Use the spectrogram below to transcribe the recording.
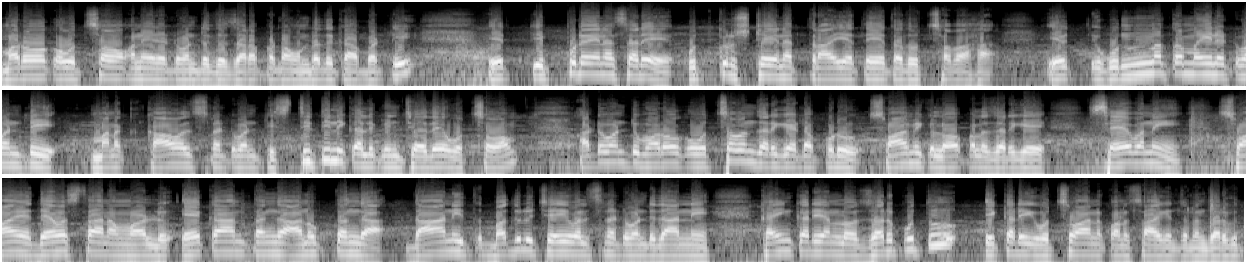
మరొక ఉత్సవం అనేటటువంటిది జరపడం ఉండదు కాబట్టి ఎత్- ఎప్పుడైనా సరే ఉత్కృష్టైన త్రాయతే తదుత్సవ. ఉన్నతమైనటువంటి మనకు కావలసినటువంటి స్థితిని కల్పించేదే ఉత్సవం. అటువంటి మరొక ఉత్సవం జరిగేటప్పుడు స్వామికి లోపల జరిగే సేవని స్వామి దేవస్థానం వాళ్ళు ఏకాంతంగా అనుక్తంగా దాని బదులు చేయవలసినటువంటి దాన్ని కైంకర్యంలో జరుపుతూ ఇక్కడ ఈ ఉత్సవాన్ని కొనసాగించడం జరుగుతుంది.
